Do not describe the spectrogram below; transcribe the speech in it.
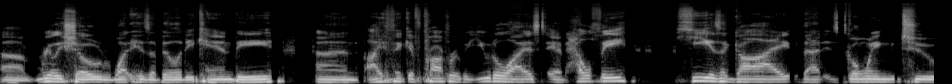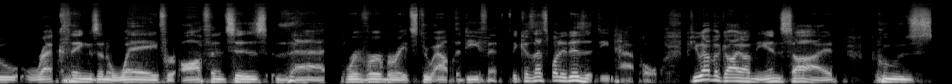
um, really showed what his ability can be. And I think if properly utilized and healthy, he is a guy that is going to wreck things in a way for offenses that reverberates throughout the defense because that's what it is at D tackle. If you have a guy on the inside who's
